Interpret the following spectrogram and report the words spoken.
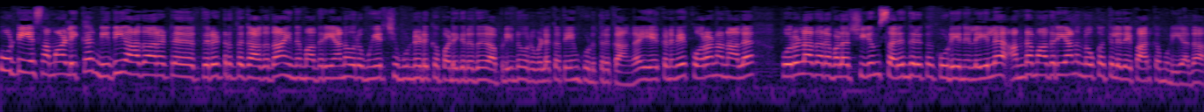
போட்டியை சமாளிக்க நிதி ஆதாரத்தை திரட்டுறதுக்காக தான் இந்த மாதிரியான ஒரு முயற்சி முன்னெடுக்கப்படுகிறது அப்படின்ற ஒரு விளக்கத்தையும் கொடுத்திருக்காங்க. ஏற்கனவே கொரோனானால பொருளாதார வளர்ச்சியும் சரிந்திருக்கக்கூடிய நிலையில அந்த மாதிரியான நோக்கத்தில் இதை பார்க்க முடியாதா?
